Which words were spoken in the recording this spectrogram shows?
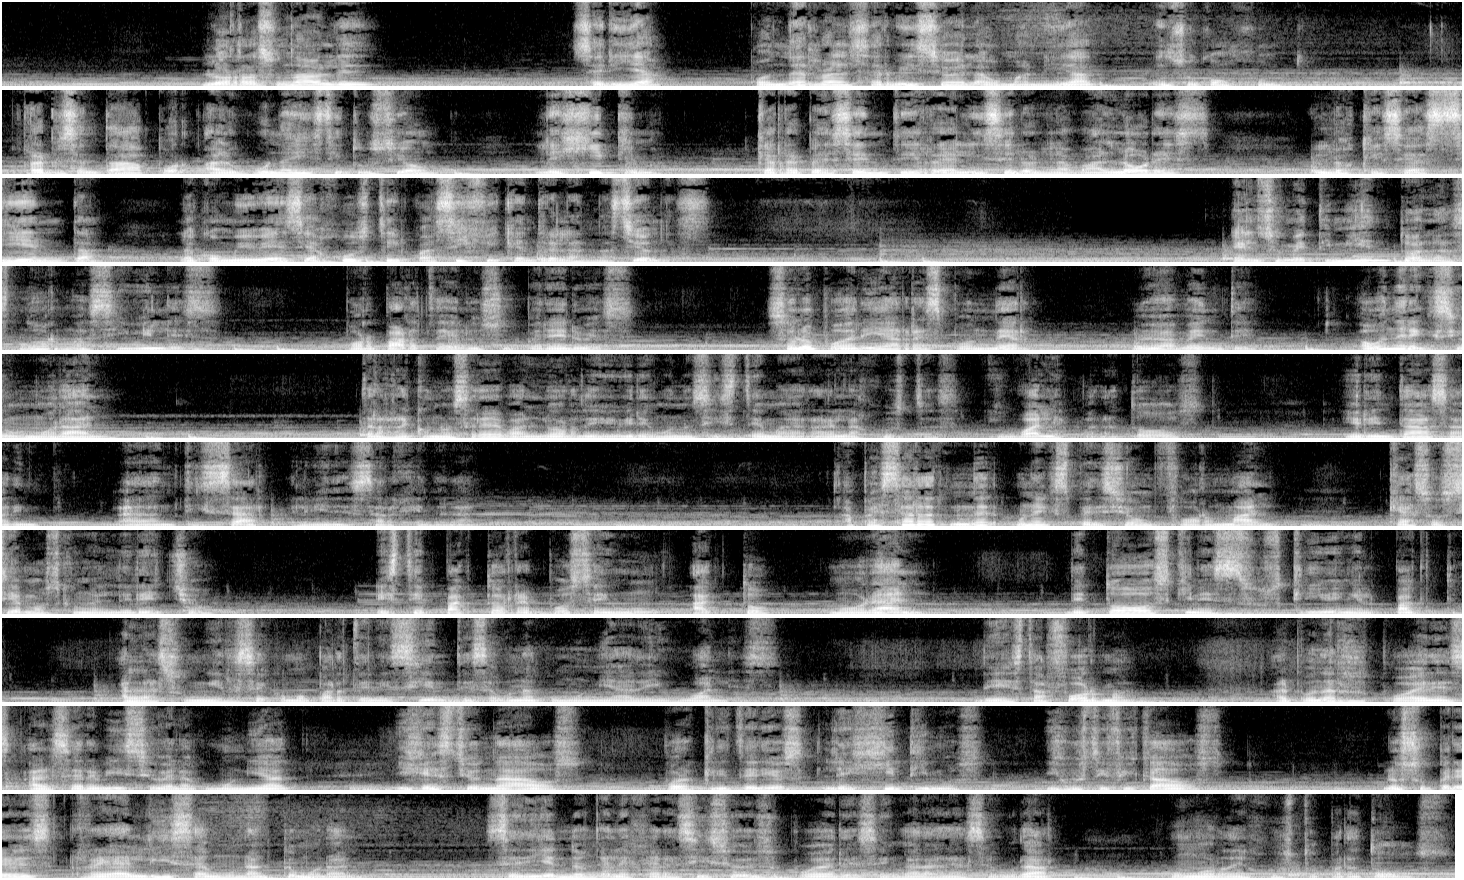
lo razonable sería ponerlo al servicio de la humanidad en su conjunto, representada por alguna institución legítima que represente y realice los valores en los que se asienta la convivencia justa y pacífica entre las naciones. El sometimiento a las normas civiles por parte de los superhéroes solo podría responder nuevamente a una elección moral, tras reconocer el valor de vivir en un sistema de reglas justas, iguales para todos y orientadas a garantizar el bienestar general. A pesar de tener una expresión formal que asociamos con el derecho, este pacto reposa en un acto moral de todos quienes suscriben el pacto al asumirse como pertenecientes a una comunidad de iguales. De esta forma, al poner sus poderes al servicio de la comunidad y gestionados por criterios legítimos y justificados, los superhéroes realizan un acto moral, cediendo en el ejercicio de sus poderes en aras de asegurar un orden justo para todos.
